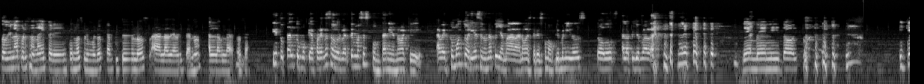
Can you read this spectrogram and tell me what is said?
soy una persona diferente en los primeros capítulos a la de ahorita, ¿no? Al hablar, o sea. Sí, total, como que aprendes a volverte más espontánea, ¿no? A que, a ver, ¿cómo actuarías en una pijamada, no? Estarías como, bienvenidos todos a la pijamada. Bienvenidos. ¿Y qué,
